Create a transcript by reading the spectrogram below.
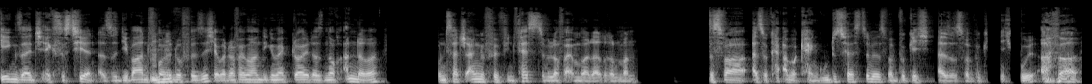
gegenseitig existieren. Also die waren vorher Mhm. nur für sich, aber auf einmal haben die gemerkt, Leute, da sind noch andere. Und es hat sich angefühlt wie ein Festival auf einmal da drin, Mann. Das war, also aber kein gutes Festival, es war wirklich, also es war wirklich nicht cool, aber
